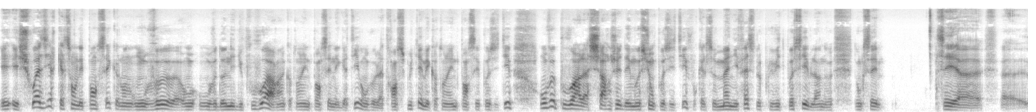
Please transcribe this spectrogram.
et, choisir quelles sont les pensées que l'on veut, on, veut donner du pouvoir. Hein. Quand on a une pensée négative, on veut la transmuter, mais quand on une pensée positive, on veut pouvoir la charger d'émotions positives pour qu'elle se manifeste le plus vite possible. Hein. Donc c'est c'est euh, euh,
